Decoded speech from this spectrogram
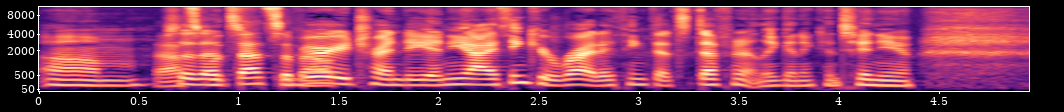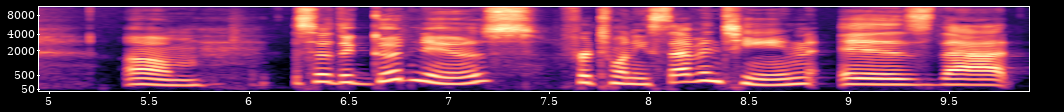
um That's so what that's, that's about. very trendy and yeah i think you're right i think that's definitely going to continue um so the good news for 2017 is that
